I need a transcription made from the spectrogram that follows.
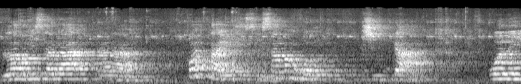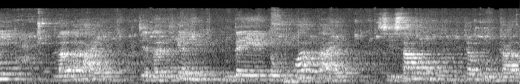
Lòng Isara là phát tài sĩ sao cùng chỉ cả quan đi lỡ hại chỉ là thiên đề tục phát tài sĩ sao cùng trong một cầu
